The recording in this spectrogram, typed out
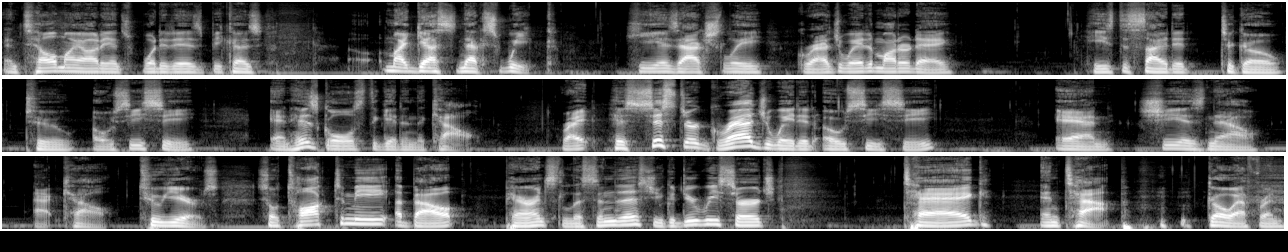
and tell my audience what it is because my guest next week, he is actually graduated Mater Dei. He's decided to go to OCC and his goal is to get into Cal right? His sister graduated OCC and she is now at Cal, two years. So, talk to me about parents, listen to this. You could do research, tag, and tap. Go, Efren.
